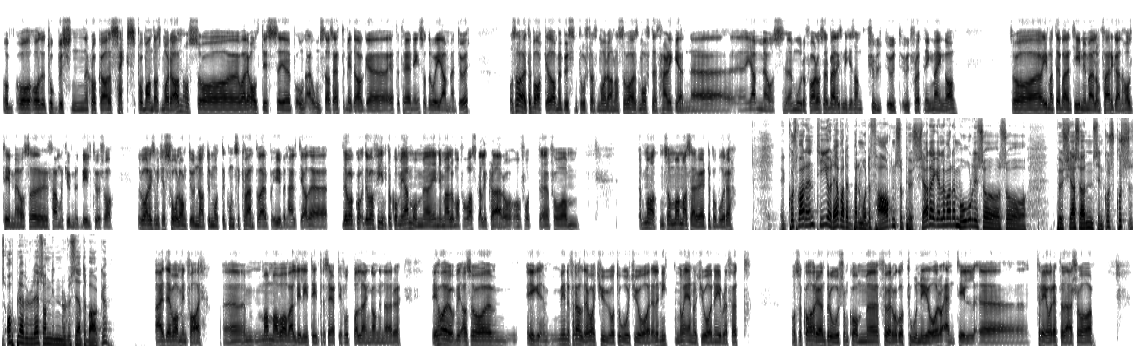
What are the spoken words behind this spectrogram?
Og, og, og, tok bussen klokka seks på mandagsmorgen. Og så var det alltid på onsdags ettermiddag eh, etter trening, så dro jeg hjem en tur. Og så var jeg tilbake da med bussen torsdags morgen, og så var det som oftest helgen eh, hjemme hos eh, mor og far. Og så det ble liksom ikke sånn fullt ut utflytning med en gang. Så i og med at det er bare en time mellom ferga, en halvtime og så 25 minutter biltur, så du var liksom ikke så langt unna at du måtte konsekvent være på hybelen hele tida det var, det var, fint å komme hjemom eh, innimellom og få vaska litt klær og, og fått, uh, få um, maten som mamma serverte på bordet. Eh, hvordan var den tida der? Var det på en måte faren som pusha deg, eller var det mor di som pusha sønnen sin? Hvordan, hvordan, opplever du det sånn når du ser tilbake? Nei, det var min far. Uh, mamma var veldig lite interessert i fotball den gangen der. Vi har jo, altså, jeg, mine foreldre var 20 og 22 år, eller 19 og 21 år når jeg ble født. Og så har jeg en bror som kom uh, før det var gått to nye år, og en til uh, tre år etter der. Så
